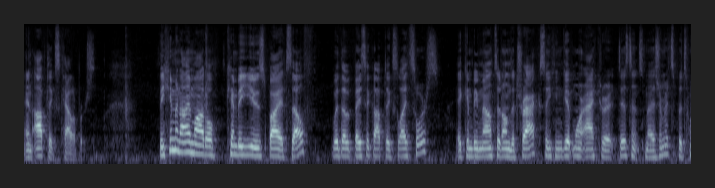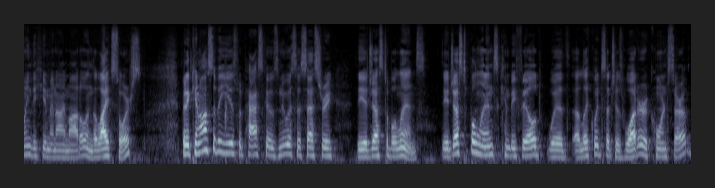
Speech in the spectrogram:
and optics calipers. The human eye model can be used by itself with a basic optics light source. It can be mounted on the track so you can get more accurate distance measurements between the human eye model and the light source. But it can also be used with Pasco's newest accessory, the adjustable lens. The adjustable lens can be filled with a liquid such as water or corn syrup.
